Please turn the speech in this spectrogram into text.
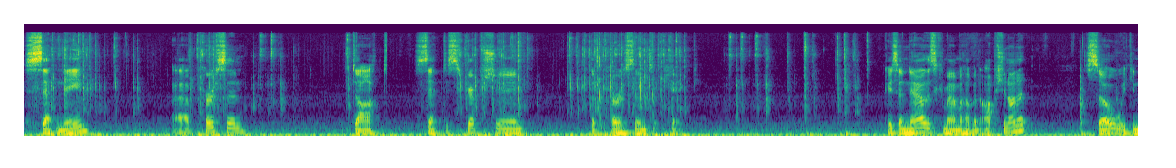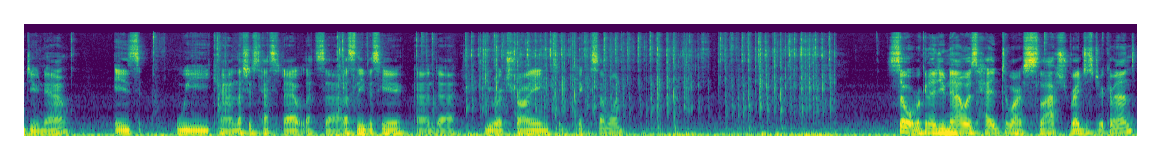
set name uh, person dot set description the person to kick. Okay, so now this command will have an option on it. So what we can do now is we can let's just test it out. Let's uh, let's leave this here, and uh, you are trying to kick someone. So what we're gonna do now is head to our slash register command,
